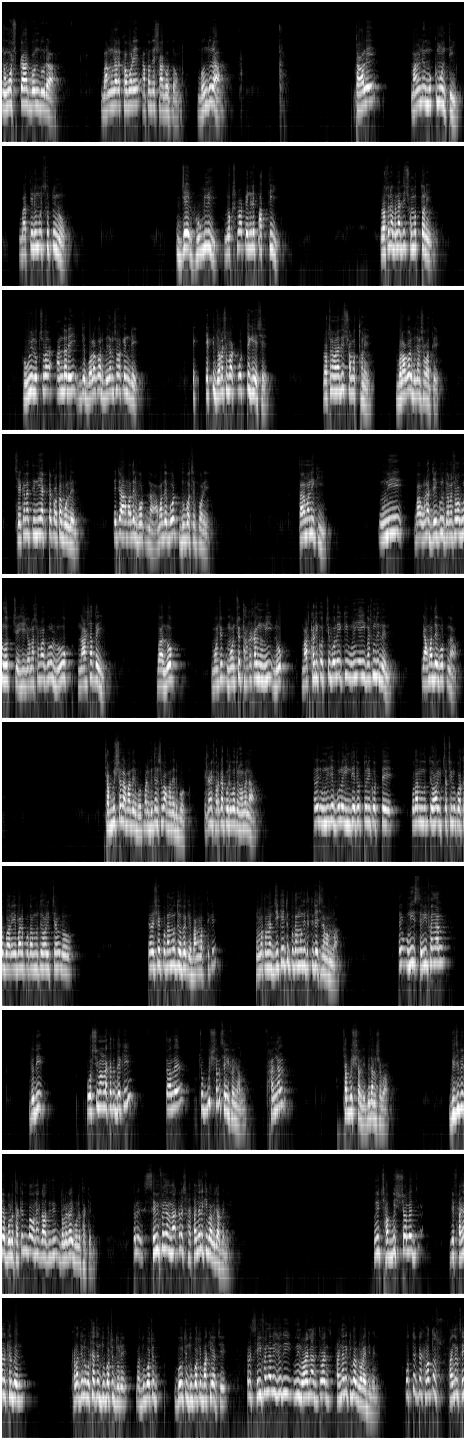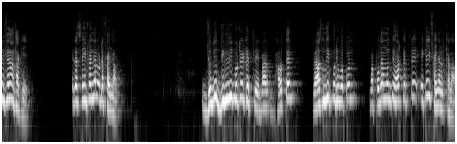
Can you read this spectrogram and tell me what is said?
নমস্কার বন্ধুরা, বাংলার খবরে আপনাদের স্বাগতম। বন্ধুরা, তাহলে মাননীয় মুখ্যমন্ত্রী বা তৃণমূল সুপ্রিমো, যে হুগলি লোকসভা কেন্দ্রের প্রার্থী রচনা ব্যানার্জির সমর্থনে হুগলি লোকসভার আন্ডারে যে বলাগড় বিধানসভা কেন্দ্রে এক- একটি জনসভা করতে গিয়েছে রচনা ব্যানার্জির সমর্থনে বলাগড় বিধানসভাতে। সেখানে তিনি একটা কথা বললেন এটা আমাদের ভোট না, আমাদের ভোট দু বছর পরে। তার মানে কি? উনি বা ওনার যেগুলো জনসভাগুলো হচ্ছে, সেই জনসভাগুলো লোক না আসাতেই বা লোক মঞ্চ, মঞ্চে থাকাকালীন উনি লোক মাঠ খালি করছে বলেই কি উনি এই ভাষণ দিলেন? এটা আমাদের ভোট না। ছাব্বিশ সালে আমাদের ভোট মানে বিধানসভা আমাদের ভোট। এখানে সরকার পরিবর্তন হবে না। তাহলে উনি যে বলল ইন্ডিয়া জোট তৈরি করতে প্রধানমন্ত্রী হওয়ার ইচ্ছা ছিল গতবার, এবার প্রধানমন্ত্রী হওয়ার ইচ্ছা হলো। তাহলে সেই প্রধানমন্ত্রী হবে কে বাংলার থেকে? মমতা ব্যানার্জিকেই তো প্রধানমন্ত্রী দেখতে চাইছিলাম আমরা। তাই উনি সেমিফাইনাল যদি পশ্চিমবাংলার ক্ষেত্রে দেখি, তাহলে চব্বিশ সালে সেমিফাইনাল ফাইনাল ছাব্বিশ সালে বিধানসভা। বিজেপিরা বলে থাকেন বা অনেক রাজনৈতিক দলেরাই বলে থাকেন। তাহলে সেমিফাইনাল না করে ফাইনালে কীভাবে যাবেন? উনি ছাব্বিশ সালে যে- যে ফাইনাল খেলবেন, খেলার জন্য বসে আছেন দু বছর ধরে বা দু বছর বলছেন দু বছর বাকি আছে তাহলে সেই ফাইনালে যদি উনি লড়াই না দিতে পারেন ফাইনালে কীভাবে লড়াই দেবেন? প্রত্যেকটা খেলা তো ফাইনাল সেমিফাইনাল থাকে। এটা সেমিফাইনাল ওটা ফাইনাল যদিও দিল্লি ভোটের ক্ষেত্রে বা ভারতের রাজনৈতিক পরিবর্তন বা প্রধানমন্ত্রী হওয়ার ক্ষেত্রে এটাই ফাইনাল খেলা,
